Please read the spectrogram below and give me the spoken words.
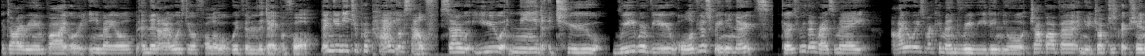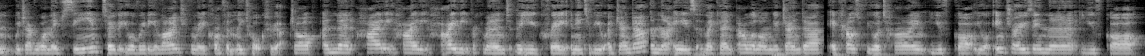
a diary invite or an email, and then I always do a follow up with them the day before. Then you need to prepare yourself. So you need to re review all of your screening notes, go through their resume, I always recommend rereading your job advert and your job description, whichever one they've seen, so that you're really aligned. You can really confidently talk through that job. And then, highly, highly, highly recommend that you create an interview agenda. And that is like an hour long agenda. It counts for your time. You've got your intros in there, you've got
